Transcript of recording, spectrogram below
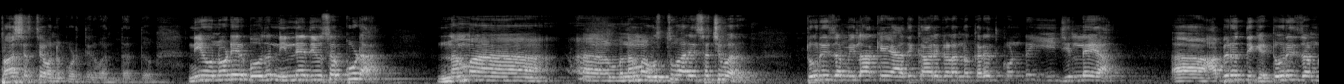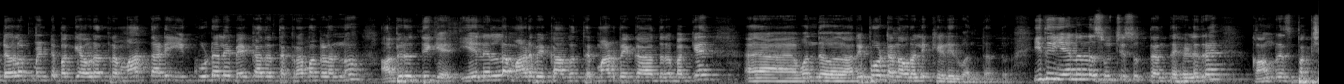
ಪ್ರಾಶಸ್ತ್ಯವನ್ನು ಕೊಡ್ತಿರುವಂಥದ್ದು. ನೀವು ನೋಡಿರ್ಬೋದು, ನಿನ್ನೆ ದಿವಸ ಕೂಡ ನಮ್ಮ ನಮ್ಮ ಉಸ್ತುವಾರಿ ಸಚಿವರು, ಟೂರಿಸಂ ಇಲಾಖೆಯ ಅಧಿಕಾರಿಗಳನ್ನು ಕರೆದುಕೊಂಡು ಈ ಜಿಲ್ಲೆಯ ಅಭಿವೃದ್ಧಿಗೆ, ಟೂರಿಸಂ ಡೆವಲಪ್ಮೆಂಟ್ ಬಗ್ಗೆ ಅವರ ಹತ್ರ ಮಾತನಾಡಿ ಈ ಕೂಡಲೇ ಬೇಕಾದಂಥ ಕ್ರಮಗಳನ್ನು ಅಭಿವೃದ್ಧಿಗೆ ಏನೆಲ್ಲ ಮಾಡಬೇಕಾಗುತ್ತೆ, ಮಾಡಬೇಕಾದ್ರ ಬಗ್ಗೆ ಒಂದು ರಿಪೋರ್ಟನ್ನು ಅವರಲ್ಲಿ ಕೇಳಿರುವಂಥದ್ದು. ಇದು ಏನನ್ನು ಸೂಚಿಸುತ್ತೆ ಅಂತ ಹೇಳಿದರೆ, ಕಾಂಗ್ರೆಸ್ ಪಕ್ಷ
